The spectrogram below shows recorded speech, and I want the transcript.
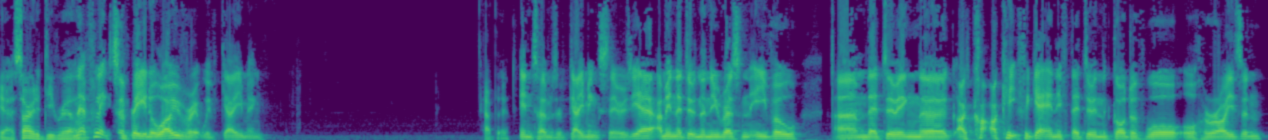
Yeah, sorry to derail. Netflix have been all over it with gaming. Have they? In terms of gaming series, yeah. I mean, they're doing the new Resident Evil. Um. They're doing the. I, I, keep forgetting if they're doing the God of War or Horizon.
